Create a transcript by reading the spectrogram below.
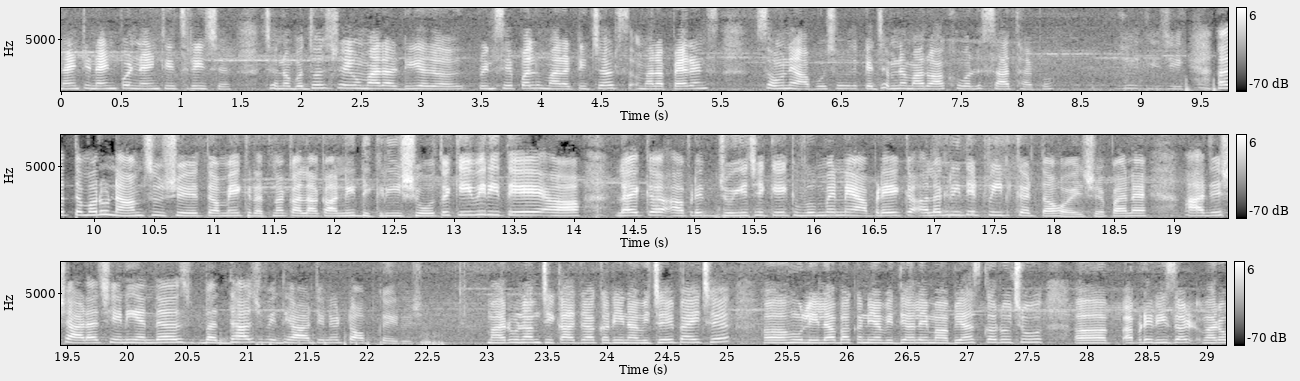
ninety nine point ninety three છે. જેનો બધો શ્રેય હું મારા ડિયર પ્રિન્સિપલ મારા ટીચર્સ મારા પેરેન્ટ્સ સૌને આપું છું કે જેમને મારો આખો વર્ષ સાથ આપ્યો. જી જી જી. તમારું નામ શું છે? તમે એક રત્ન કલાકારની દીકરી છો. તો કેવી રીતે લાઈક આપણે જોઈએ છે કે એક વુમેનને આપણે એક અલગ રીતે ટ્રીટ કરતા હોય છે. પણ આ જે શાળા છે, એની અંદર બધા જ વિદ્યાર્થીઓને ટોપ કર્યું છે. મારું નામ ચિકાદરા કરીના વિજયભાઈ છે. હું લીલાબા કન્યા વિદ્યાલયમાં અભ્યાસ કરું છું. આપણે રિઝલ્ટ, મારો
